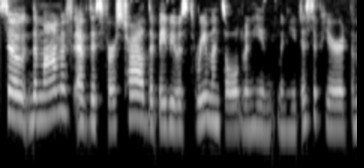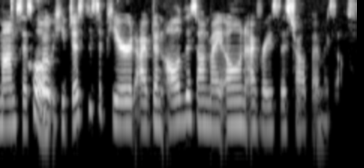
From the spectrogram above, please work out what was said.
so the mom of, of this first child the baby was three months old when he when he disappeared the mom says Cool. quote he just disappeared i've done all of this on my own i've raised this child by myself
